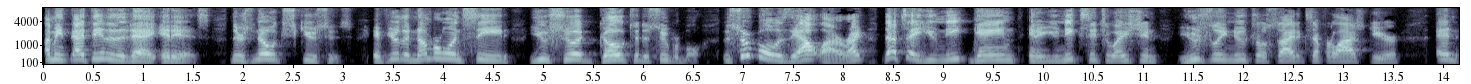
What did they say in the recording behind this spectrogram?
I mean, at the end of the day, it is. There's no excuses. If you're the number one seed, you should go to the Super Bowl. The Super Bowl is the outlier, right? That's a unique game in a unique situation, usually neutral site, except for last year. And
